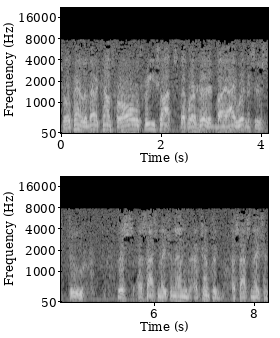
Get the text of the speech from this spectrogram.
So apparently that accounts for all three shots that were heard by eyewitnesses to this assassination and attempted assassination.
